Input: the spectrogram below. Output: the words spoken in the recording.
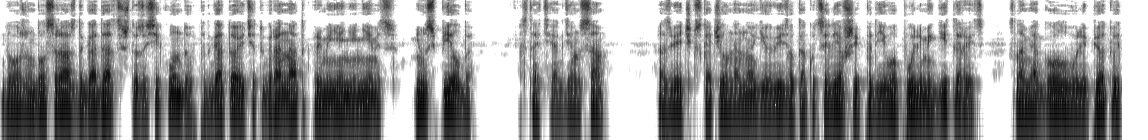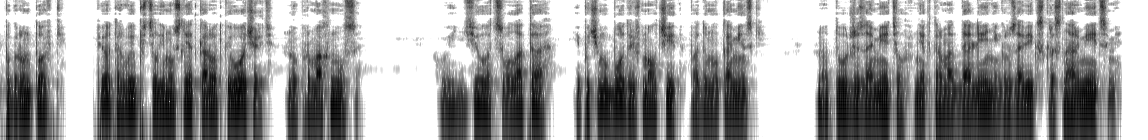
Должен был сразу догадаться, что за секунду подготовить эту гранату к применению немец не успел бы. Кстати, а где он сам? Разведчик вскочил на ноги и увидел, как уцелевший под его пулями гитлеровец, сломя голову, лепетывает по грунтовке. Петр выпустил ему вслед короткую очередь, но промахнулся. «Уйдет, сволота! И почему Бодрев молчит?» – подумал Каминский. Но тут же заметил в некотором отдалении грузовик с красноармейцами,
